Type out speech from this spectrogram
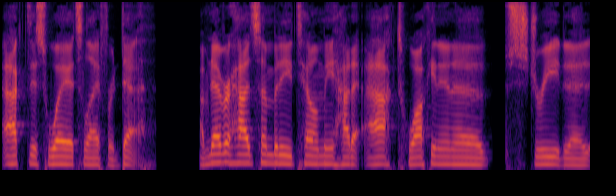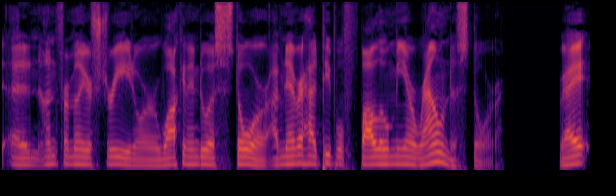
act this way it's life or death I've never had somebody tell me how to act walking in a street, a, an unfamiliar street, or walking into a store. I've never had people follow me around a store, right?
